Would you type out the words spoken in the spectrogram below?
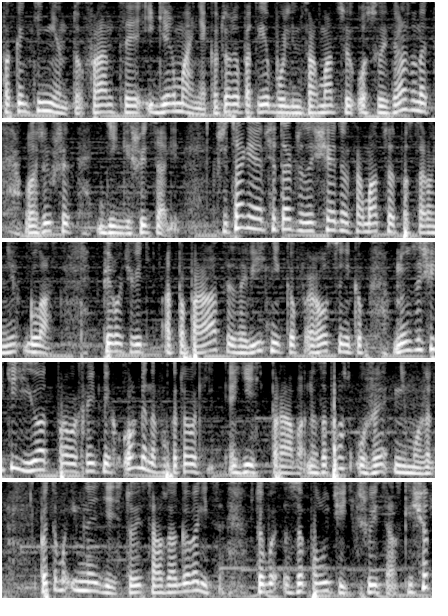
по континенту, Франция и Германия, которые потребовали информацию о своих гражданах, вложивших деньги в Швейцарии. Швейцария все также защищает информацию от посторонних глаз, в первую очередь от папарацци, завистников, родственников, но и защитить ее от правоохранительных органов, у которых есть право на запрос, уже не может. Поэтому именно здесь стоит сразу оговориться, чтобы заполучить швейцарский счет,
